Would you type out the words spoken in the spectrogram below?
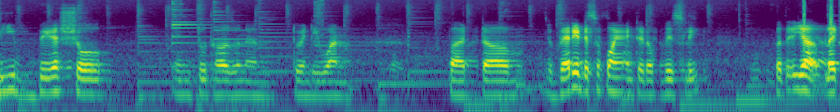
the biggest show in 2021. But um, very disappointed, obviously. But uh, yeah, like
